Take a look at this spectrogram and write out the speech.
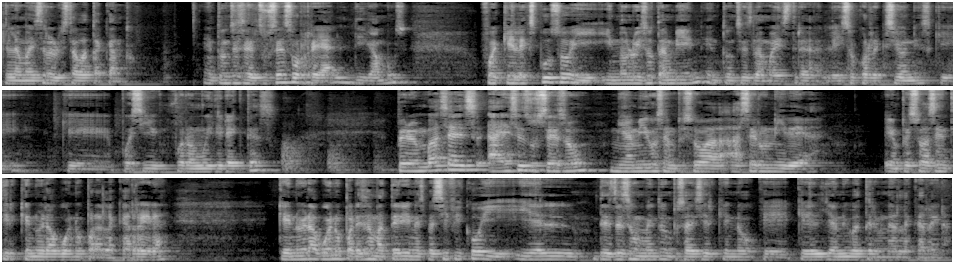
la maestra lo estaba atacando. Entonces el suceso real, digamos, fue que él expuso y, no lo hizo tan bien, entonces la maestra le hizo correcciones que, pues sí fueron muy directas. Pero en base a ese, suceso, mi amigo se empezó a hacer una idea, empezó a sentir que no era bueno para la carrera, que no era bueno para esa materia en específico y, él desde ese momento empezó a decir que no, que, él ya no iba a terminar la carrera.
